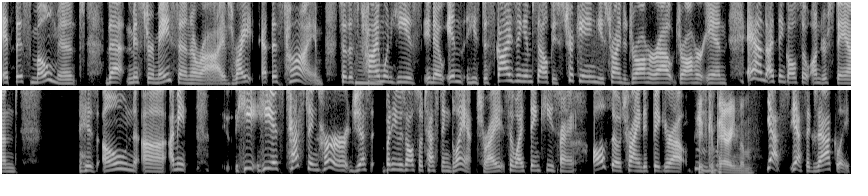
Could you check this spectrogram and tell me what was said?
at this moment that Mr. Mason arrives right at this time. So this mm. time when he's, you know, in he's disguising himself, he's tricking, he's trying to draw her out, draw her in, and I think also understand his own uh I mean he he is testing her just but he was also testing blanche right? So i think he's right. also trying to figure out hmm, he's comparing them. Yes yes exactly.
